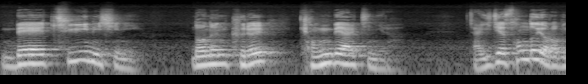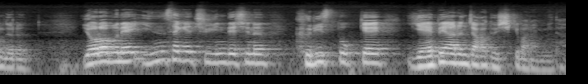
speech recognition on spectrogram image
내 주인이시니 너는 그를 경배할지니라. 자, 이제 성도 여러분들은 여러분의 인생의 주인 되시는 그리스도께 예배하는 자가 되시기 바랍니다.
